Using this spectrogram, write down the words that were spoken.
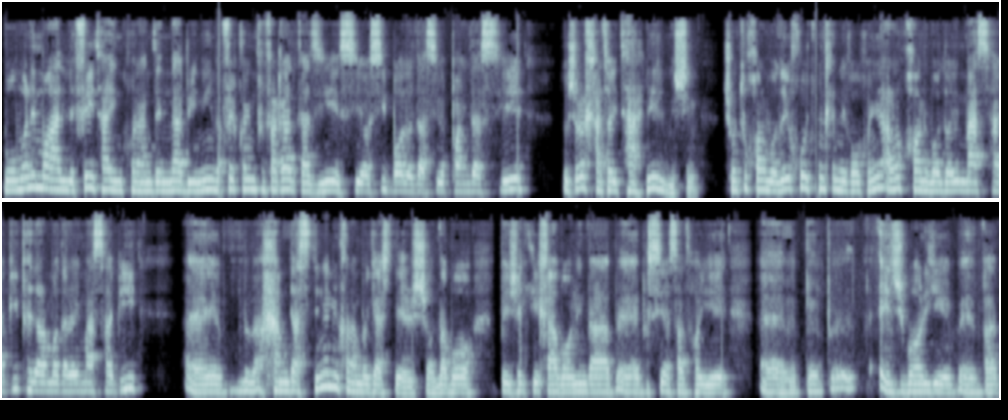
به عنوان معلفه تعیین کننده نبینیم و فکر کنیم که فقط قضیه سیاسی بالا دستی و پایین دستی دچار خطای تحلیل میشیم. چون تو خانواده خودتون که نگاه کنید الان خانواده مذهبی پدر مادرای مذهبی همدستی نمی‌کنن با گشت ارشاد و با به شکلی قوانین و سیاست های اجباری و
